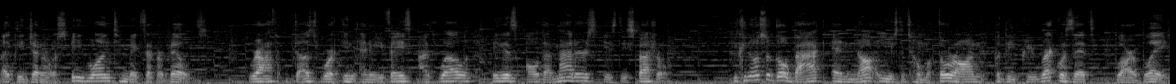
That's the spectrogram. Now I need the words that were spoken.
like the general speed one to mix up her builds. Wrath does work in enemy phase as well because all that matters is the special. You can also go back and not use the Tome of Thoron, but the prerequisite Blárblade.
